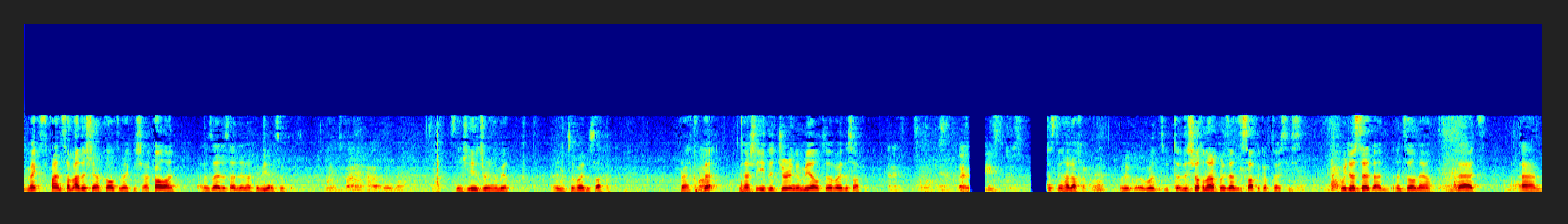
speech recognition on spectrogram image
make find some other shehakol to make the shehakol on, and then I can be yaitz with it. What if don't have all one? So you should eat it during a meal, and to avoid the safek. Right. Wow. That, you should eat it during a meal to avoid the safek. And if someone can't? Let's taste just Just in halacha. We, we, the Shulchan Aruch brings down the safek of Tosfos. We just said un, until now that um,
